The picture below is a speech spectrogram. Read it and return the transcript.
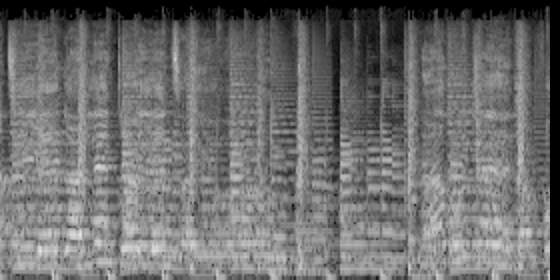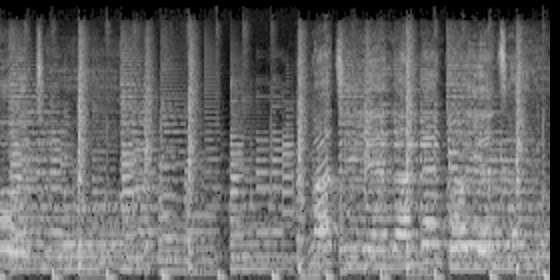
Athi yeka lento yenzayo. Nakutshela mfowethu. Ngathi yeka lento yenzayo.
